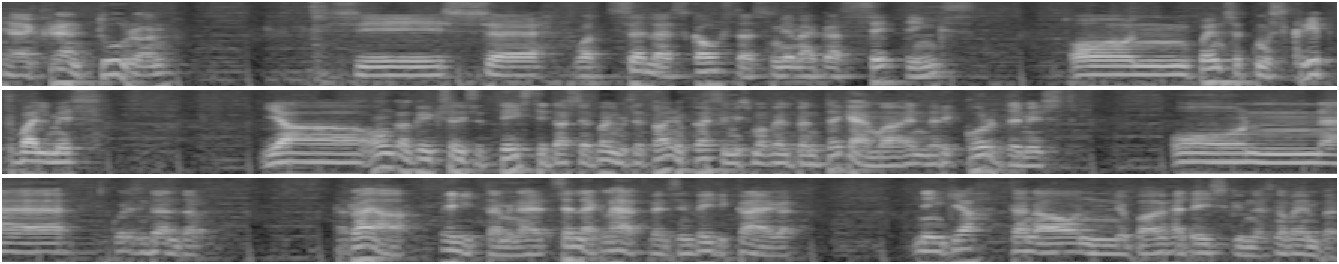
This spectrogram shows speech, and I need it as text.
eh, Grand Tour on, siis eh, vot selles kaustas nimega Settings on põhimõtteliselt mu skript valmis ja on ka kõik sellised testid, asjad valmis, et ainuke asi, mis ma veel pean tegema enne rekordimist, on äh,, kuidas nüüd öelda, raja ehitamine, et sellega läheb veel siin veidike aega. ning jah, täna on juba üheteistkümnes november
